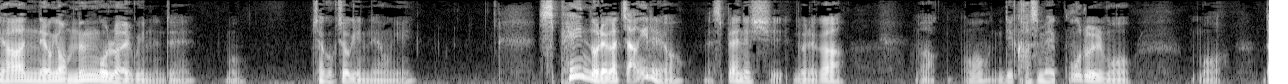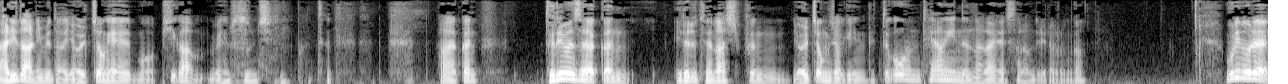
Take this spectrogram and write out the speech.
야한 내용이 없는 걸로 알고 있는데 뭐 자극적인 내용이 스페인 노래가 짱이래요. 네, Spanish 노래가 막 어, 네 가슴에 꿀을 뭐뭐 뭐, 난리도 아닙니다. 열정에 뭐 피가 맹수숨친 같은 아 약간 들으면서 약간 이래도 되나 싶은 열정적인 그 뜨거운 태양이 있는 나라의 사람들이라 그런가? 우리 노래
